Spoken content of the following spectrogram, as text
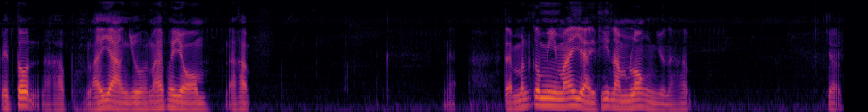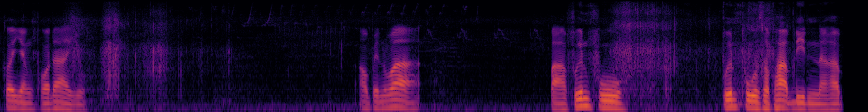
เป็นต้นนะครับ หลายอย่างอยู่ไม้พยอมนะครับเนี่ยแต่มันก็มีไม้ใหญ่ที่นำร่องอยู่นะครับ จะก็ยังพอได้อยู่ เอาเป็นว่า ป่าฟื้นฟู ฟื้นฟูสภาพดินนะครับ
